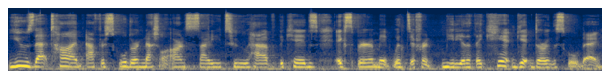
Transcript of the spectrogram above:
use that time after school during National Art Society to have the kids experiment with different media that they can't get during the school day.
